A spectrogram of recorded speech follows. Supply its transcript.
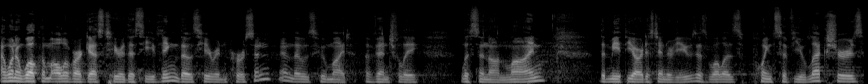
I want to welcome all of our guests here this evening, those here in person and those who might eventually listen online. The Meet the Artist interviews, as well as Points of View lectures,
